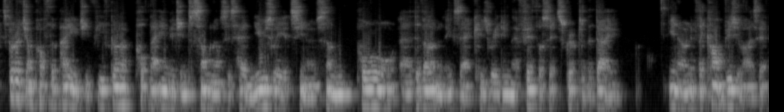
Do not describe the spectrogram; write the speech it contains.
it's got to jump off the page. You've, you've got to put that image into someone else's head. And usually, it's you know some poor uh, development exec who's reading their fifth or sixth script of the day you know, and if they can't visualize it,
